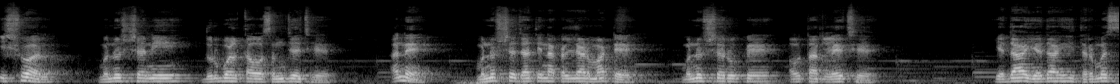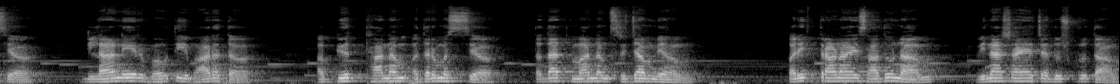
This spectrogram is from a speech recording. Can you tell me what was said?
ઈશ્વર મનુષ્યની દુર્બળતાઓ સમજે છે અને મનુષ્ય જાતિના કલ્યાણ માટે મનુષ્ય રૂપે અવતાર લે છે. યદા યદા હિ ધર્મસ્ય જ્ઞાનિર્ભવતિ ભારત અભ્યુત્થાનમ અધર્મસ્ય તદાત્માનમ સૃજામ્યહમ પરિત્રાણાય સાધુનામ વિનાશાય ચ દુષ્કૃતામ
